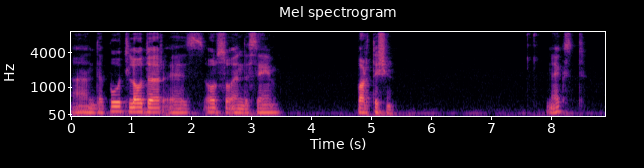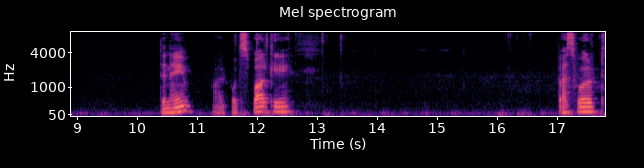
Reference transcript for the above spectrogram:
and the bootloader is also in the same partition. Next. The name I'll put Sparky. Password.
